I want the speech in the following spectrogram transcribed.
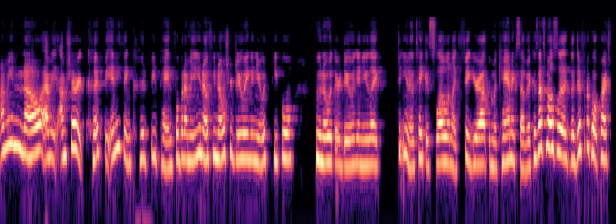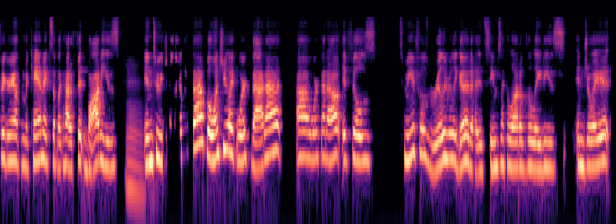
I mean, no. I mean, I'm sure it could be anything could be painful, but I mean, you know, if you know what you're doing and you're with people who know what they're doing and you like you know, take it slow and like figure out the mechanics of it because that's mostly like the difficult part's figuring out the mechanics of like how to fit bodies Mm. into each other like that. But once you like work that at uh work that out, it feels to me it feels really really good. It seems like a lot of the ladies enjoy it.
